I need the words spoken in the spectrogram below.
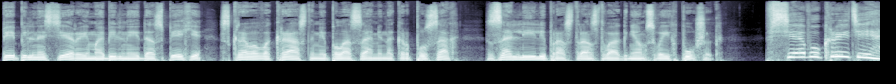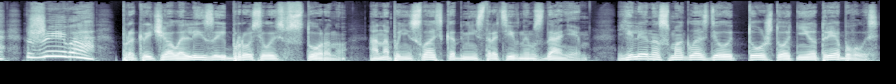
Пепельно-серые мобильные доспехи с кроваво-красными полосами на корпусах залили пространство огнем своих пушек. «Все в укрытии! Живо!» – прокричала Лиза и бросилась в сторону – она понеслась к административным зданиям. Елена смогла сделать то, что от нее требовалось.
